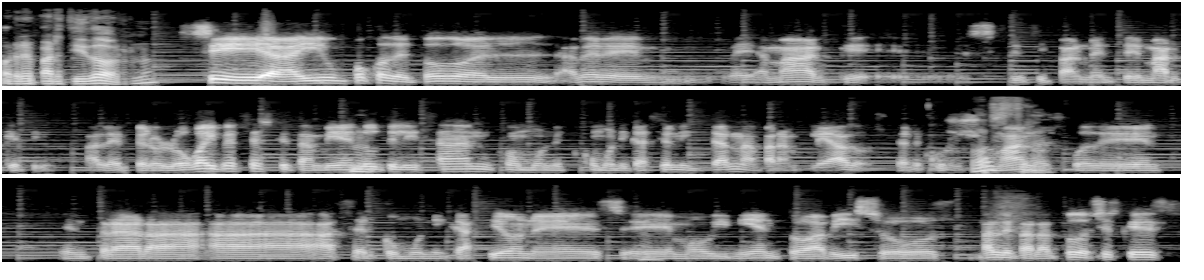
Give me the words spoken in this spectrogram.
repartidor, ¿no? Sí, hay un poco de todo, el, a ver, eh, llamar que es principalmente marketing, ¿vale? Pero luego hay veces que también lo mm. utilizan como comunicación interna para empleados de recursos humanos, pueden entrar a, hacer comunicaciones, eh, movimiento, avisos, vale para todo. Si es que es,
